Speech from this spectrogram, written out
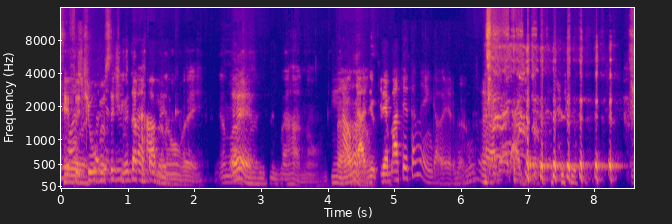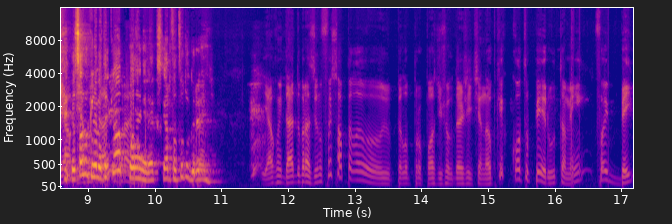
refletiu o meu sentimento da Copa América. Não, velho. Eu não é. acho que não errado, não. Não, ah, o Brasil queria bater também, galera. eu só não queria bater que eu apanho, né? Que os caras estão tudo grande. E a ruindade do Brasil não foi só pelo, pelo propósito de jogo da Argentina, não, porque contra o Peru também foi bem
